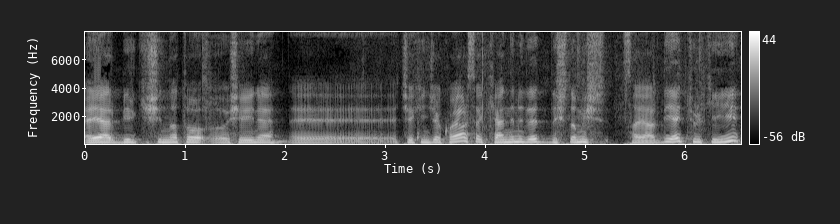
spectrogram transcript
eğer bir kişi NATO e, şeyine e, çekince koyarsa kendini de dışlamış sayar diye Türkiye'yi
